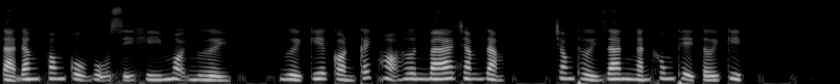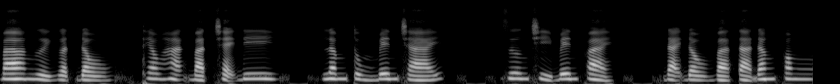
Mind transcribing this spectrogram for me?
Tả Đăng Phong cổ vũ sĩ khí mọi người. Người kia còn cách họ hơn 300 dặm. Trong thời gian ngắn không thể tới kịp. Ba người gật đầu, theo hạn bạt chạy đi. Lâm Tùng bên trái, Dương chỉ bên phải. Đại đầu và tả Đăng Phong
